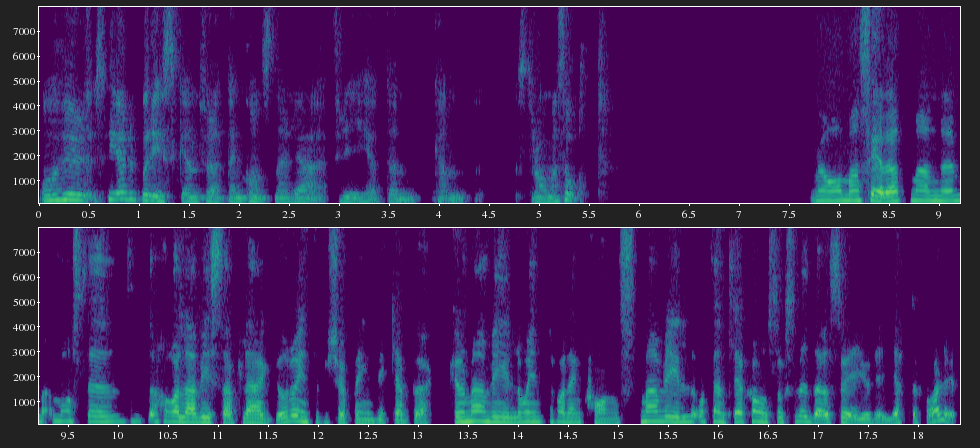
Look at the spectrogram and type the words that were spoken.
Och hur ser du på risken för att den konstnärliga friheten kan stramas åt? Ja, man ser att man eh, måste hålla vissa flaggor och inte få köpa in vilka böcker man vill och inte ha den konst man vill, offentliga konst och så vidare, så är ju det jättefarligt.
